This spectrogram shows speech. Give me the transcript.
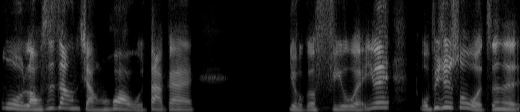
我老师这样讲的话，我大概有个 feel 哎，因为我必须说，我真的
